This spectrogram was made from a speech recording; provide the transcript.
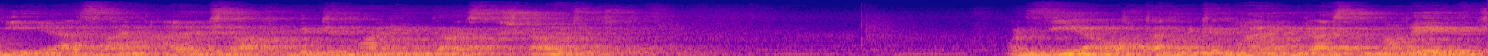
wie er seinen Alltag mit dem Heiligen Geist gestaltet. Und wie er auch dann mit dem Heiligen Geist immer redet.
